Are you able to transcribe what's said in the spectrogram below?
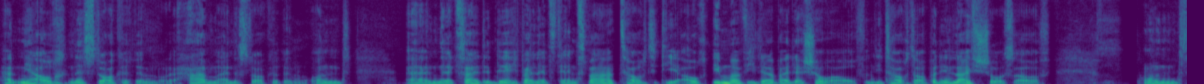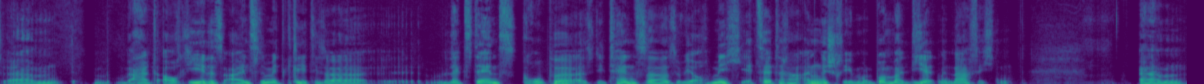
hatten ja auch eine Stalkerin oder haben eine Stalkerin. Und äh, in der Zeit, in der ich bei Let's Dance war, tauchte die auch immer wieder bei der Show auf und die tauchte auch bei den Live-Shows auf und ähm, hat auch jedes einzelne Mitglied dieser äh, Let's Dance Gruppe, also die Tänzer sowie auch mich etc. angeschrieben und bombardiert mit Nachrichten. Ähm,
